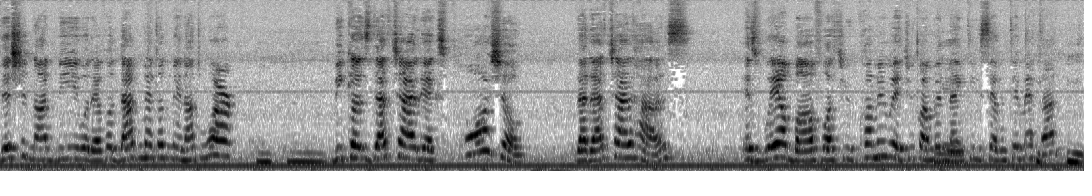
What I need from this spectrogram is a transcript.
this should not be whatever. That method may not work because that child, the exposure that that child has is way above what you're coming with. You come with Yeah. 1970 method. Mm,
